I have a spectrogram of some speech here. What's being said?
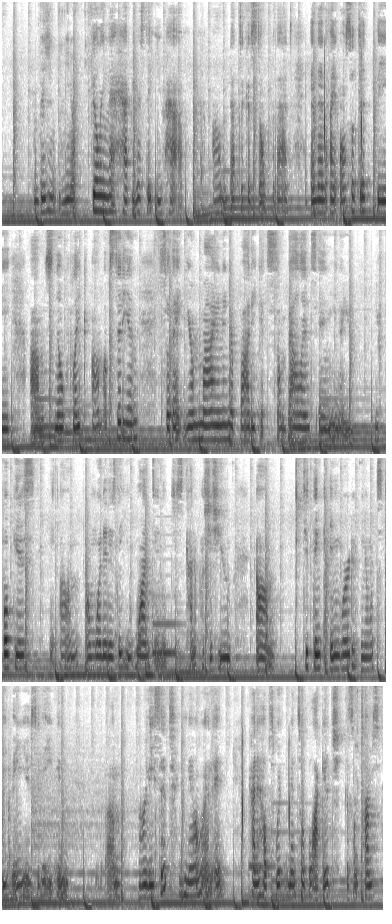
envision you know feeling that happiness that you have. Um, that's a good stone for that. And then i also did the um, snowflake um, obsidian so that your mind and your body gets some balance and you know you you focus um, on what it is that you want, and it just kind of pushes you um, to think inward, you know, what's deep in you, so that you can um, release it, you know, and it kind of helps with mental blockage because sometimes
